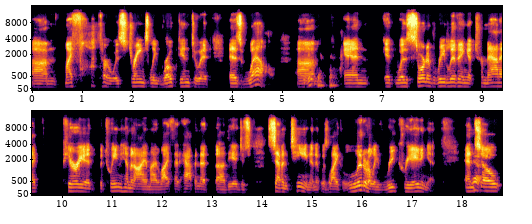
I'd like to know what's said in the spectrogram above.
um, my father was strangely roped into it as well, um, and it was sort of reliving a traumatic period between him and I in my life that happened at uh, the age of 17, and it was like literally recreating it. And Yeah. so,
